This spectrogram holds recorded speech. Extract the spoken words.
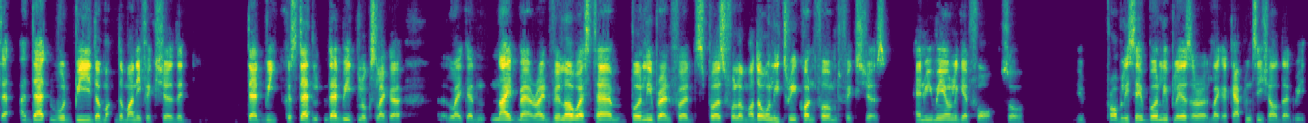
that uh, that would be the the money fixture that that week because that that week looks like a like a nightmare, right? Villa, West Ham, Burnley, Brentford, Spurs, Fulham are the only three confirmed fixtures, and we may only get four. So you probably say Burnley players are like a captaincy shout that week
